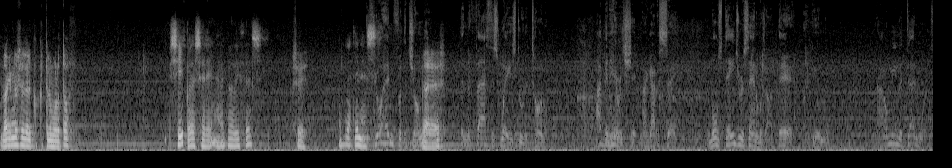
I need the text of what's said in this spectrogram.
Mike no es el del cóctel molotov. Sí, puede ser, ¿eh? Ahora que lo dices. Sí, Aquí la tienes. Ya ves. then the fastest way is through the tunnel. I've been hearing shit, and I gotta say, the most dangerous animals out there are human. And I don't mean the dead ones.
